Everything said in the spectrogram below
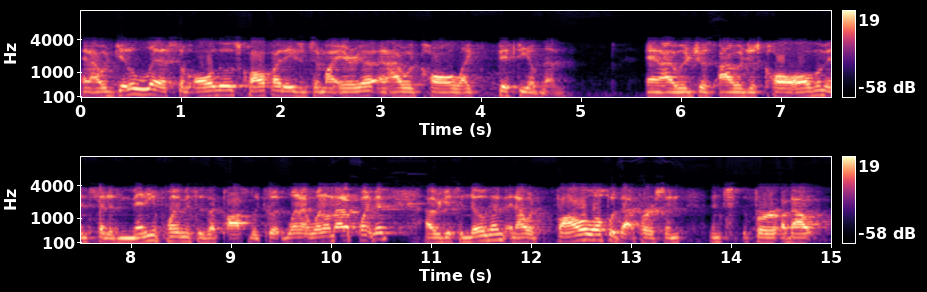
and I would get a list of all those qualified agents in my area, and I would call like 50 of them. And I would just I would just call all of them and set as many appointments as I possibly could. When I went on that appointment, I would get to know them, and I would follow up with that person and for about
